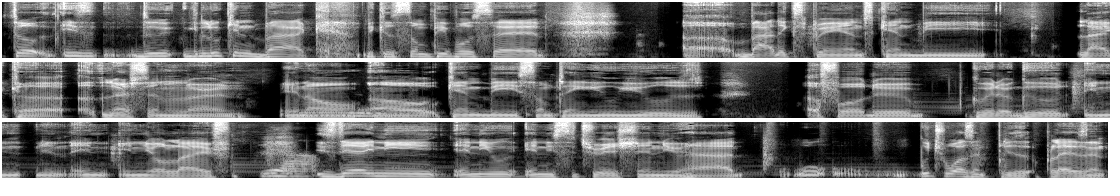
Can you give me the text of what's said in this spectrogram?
so, is do looking back because some people said uh, bad experience can be like a lesson learned you know, mm. uh, can be something you use uh, for the greater good in, in in in your life. Yeah. Is there any any any situation you had which wasn't pleasant?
